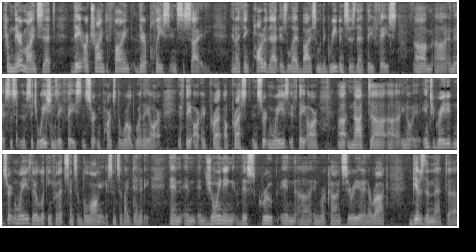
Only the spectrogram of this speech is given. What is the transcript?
from their mindset, they are trying to find their place in society. And I think part of that is led by some of the grievances that they face um, uh, and the, the, situations they face in certain parts of the world where they are. If they are oppressed in certain ways, if they are uh, not, uh, uh, you know, integrated in certain ways, they're looking for that sense of belonging, a sense of identity. And, and, and joining this group in, uh, in Raqqa, in Syria, in Iraq, gives them that, uh,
